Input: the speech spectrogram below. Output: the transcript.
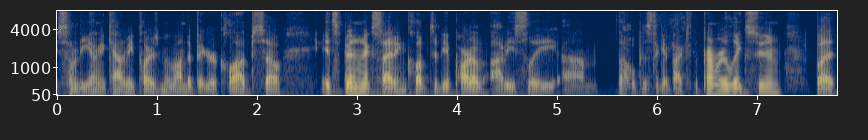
some of the young academy players move on to bigger clubs, so it's been an exciting club to be a part of. Obviously, um, the hope is to get back to the Premier League soon. But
